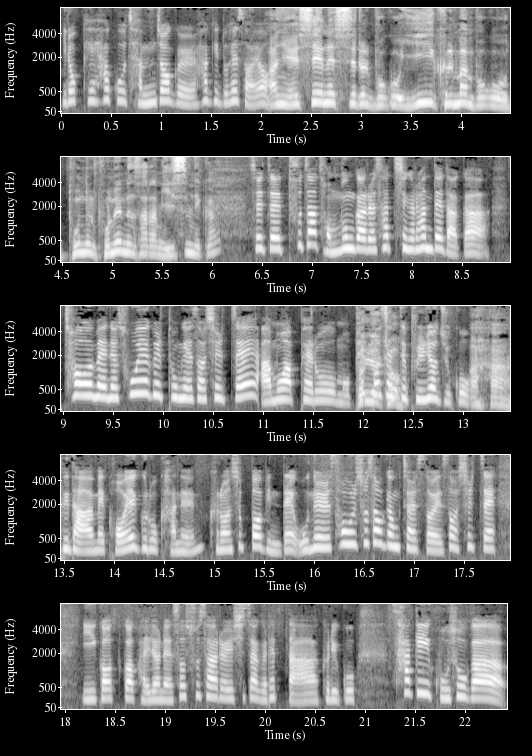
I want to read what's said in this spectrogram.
이렇게 하고 잠적을 하기도 해서요. 아니 SNS를 보고 이 글만 보고 돈을 보내는 사람이 있습니까? 실제 투자 전문가를 사칭을 한 데다가 처음에는 소액을 통해서 실제 암호화폐로 뭐 100% 돌려줘. 불려주고 그 다음에 거액으로 가는 그런 수법인데 오늘 서울 수서경찰서에서 실제 이것과 관련해서 수사를 시작을 했다. 그리고 사기 고소가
